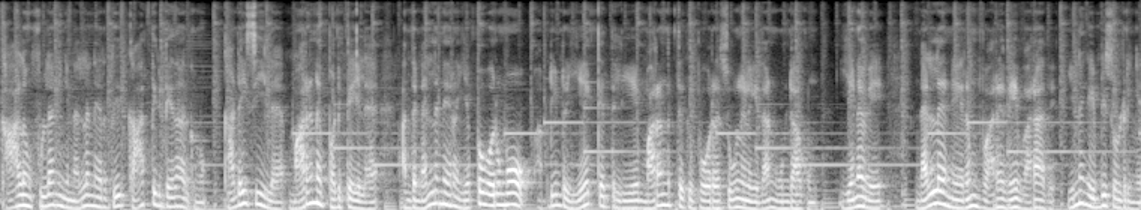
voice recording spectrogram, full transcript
காலம் ஃபுல்லாக நீங்கள் நல்ல நேரத்துக்கு காத்துக்கிட்டே தான் இருக்கணும். கடைசியில் மரண படுக்கையில் அந்த நல்ல நேரம் எப்போ வருமோ அப்படின்ற ஏக்கத்திலேயே மரணத்துக்கு போகிற சூழ்நிலை தான் உண்டாகும். எனவே நல்ல நேரம் வரவே வராது. என்னங்க எப்படி சொல்கிறீங்க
